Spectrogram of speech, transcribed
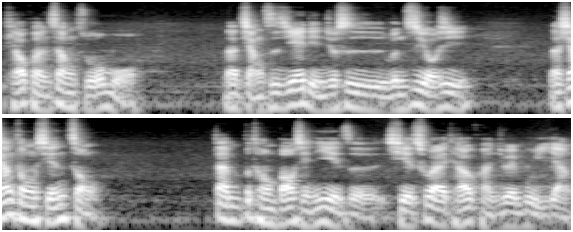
条款上琢磨。那讲直接一点，就是文字游戏。那相同险种，但不同保险业者写出来条款就会不一样。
